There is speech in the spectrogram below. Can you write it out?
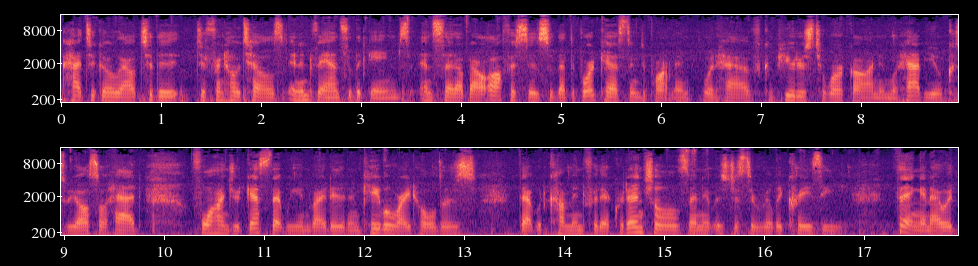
had to go out to the different hotels in advance of the games and set up our offices so that the broadcasting department would have computers to work on and what have you, because we also had 400 guests that we invited and cable right holders that would come in for their credentials, and it was just a really crazy thing. And I would,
